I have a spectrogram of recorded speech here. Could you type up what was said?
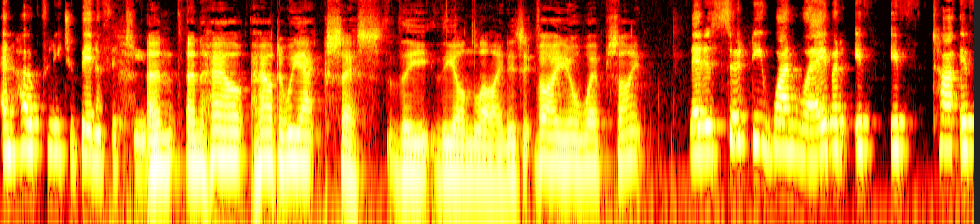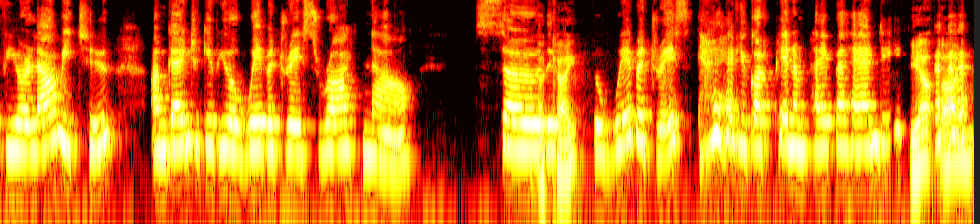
and hopefully to benefit you. And and how how do we access the the online? Is it via your website? That is certainly one way, but if if if you allow me to, I'm going to give you a web address right now. So okay. the, the web address, have you got pen and paper handy? Yeah, I'm,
